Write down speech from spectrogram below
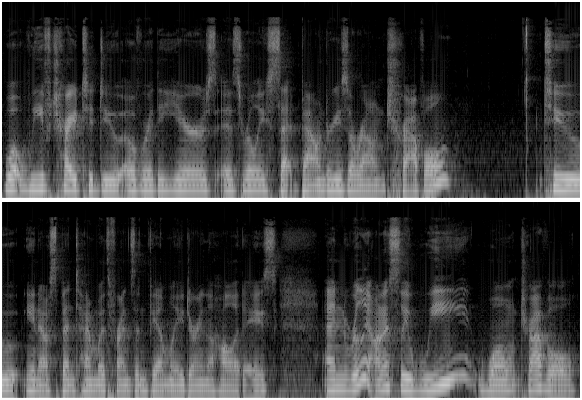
what we've tried to do over the years is really set boundaries around travel to you know spend time with friends and family during the holidays and really honestly we won't travel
